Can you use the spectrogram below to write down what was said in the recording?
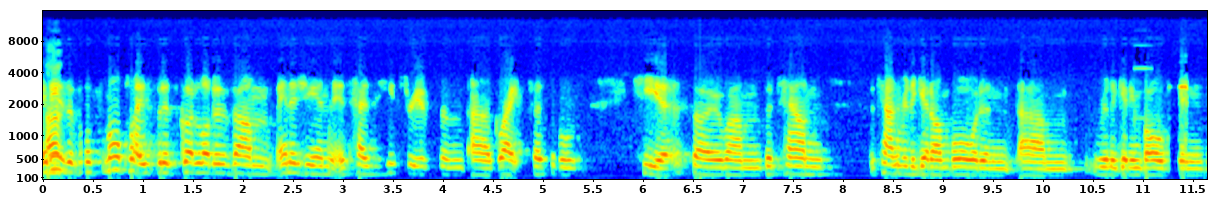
It uh, is a small place, but it's got a lot of um, energy and it has a history of some uh, great festivals here. So um, the town, the town really get on board and um, really get involved in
